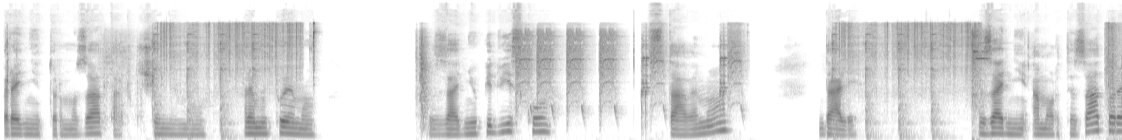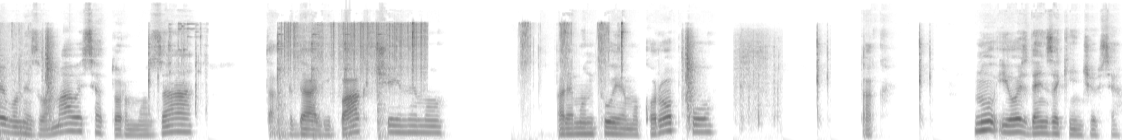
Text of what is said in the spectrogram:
Передні тормоза. Так, чинимо. Ремонтуємо задню підвіску. Ставимо. Далі. Задні амортизатори, вони зламалися, тормоза. Так, далі бак чинимо. Ремонтуємо коробку. Так. Ну і ось день закінчився.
